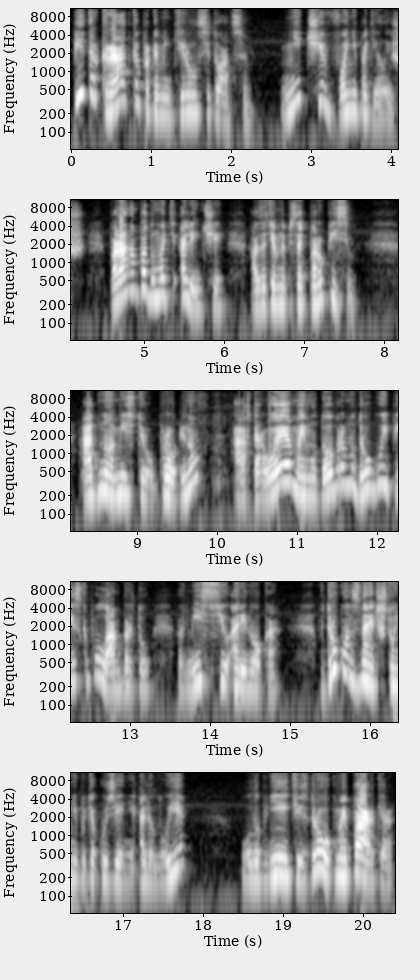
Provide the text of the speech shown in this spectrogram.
Питер кратко прокомментировал ситуацию. «Ничего не поделаешь. Пора нам подумать о Линче, а затем написать пару писем. Одно мистеру Пробину, а второе моему доброму другу епископу Ламберту в миссию Оренока. Вдруг он знает что-нибудь о кузене Аллилуйе? Улыбнитесь, друг мой Паркер.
